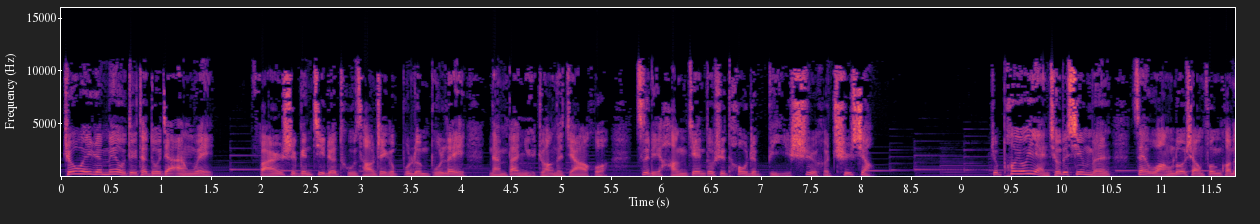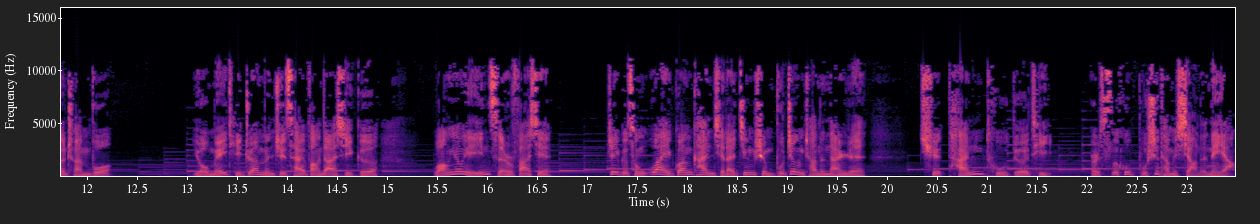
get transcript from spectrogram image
周围人没有对他多加安慰，反而是跟记者吐槽这个不伦不类、男扮女装的家伙，字里行间都是透着鄙视和嗤笑。这颇有眼球的新闻在网络上疯狂的传播，有媒体专门去采访大喜哥。网友也因此而发现，这个从外观看起来精神不正常的男人，却谈吐得体，而似乎不是他们想的那样。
